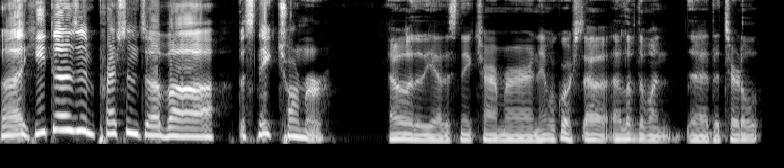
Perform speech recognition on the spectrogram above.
Uh, he does impressions of uh the snake charmer. Oh, the, yeah, the snake charmer, and then of course I love the one uh, the turtle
